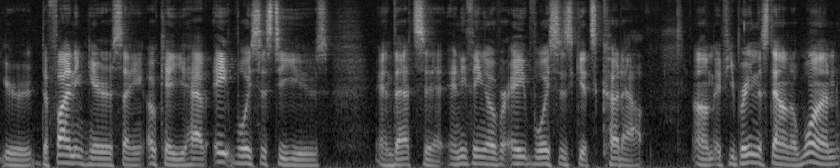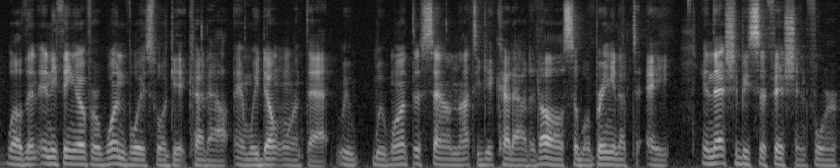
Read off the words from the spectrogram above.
you're defining here saying, okay, you have 8 voices to use, and that's it. Anything over 8 voices gets cut out. Um, if you bring this down to 1, well then anything over one voice will get cut out, and we don't want that. We, we want the sound not to get cut out at all, so we'll bring it up to 8. And that should be sufficient for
